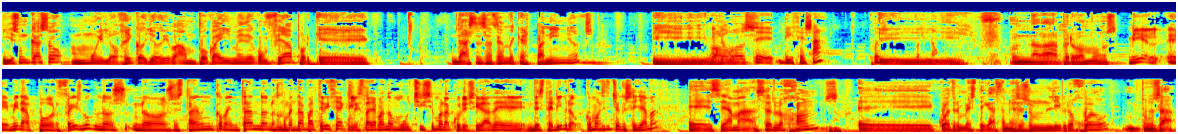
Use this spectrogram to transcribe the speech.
Y es un caso muy lógico. Yo iba un poco ahí medio confiado porque da la sensación de que es para niños. Y Y luego vamos. te dices, ah, pues, pues no. y pf, nada, pero vamos. Miguel, eh, mira, por Facebook nos, nos están comentando, nos comenta Patricia que le está llamando muchísimo la curiosidad de, de este libro. ¿Cómo has dicho que se llama? Eh, se llama Sherlock Holmes, eh, Cuatro Investigaciones. Es un libro juego. O sea,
